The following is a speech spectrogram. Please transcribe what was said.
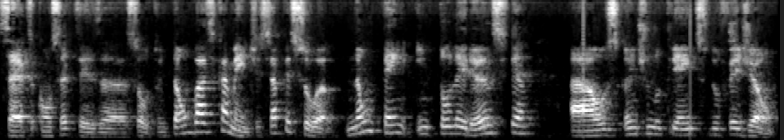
Certo, com certeza, Souto. Então, basicamente, se a pessoa não tem intolerância aos antinutrientes do feijão,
